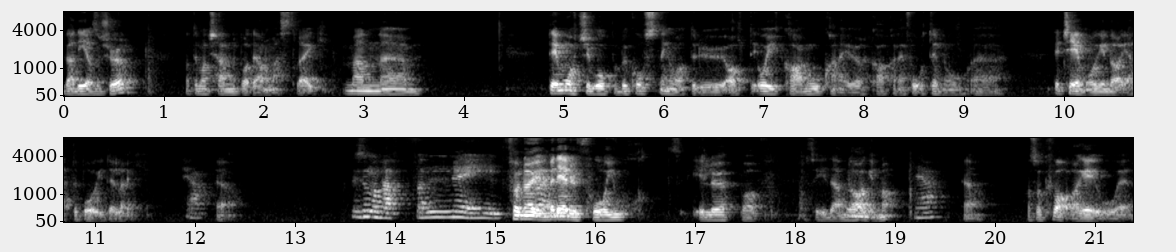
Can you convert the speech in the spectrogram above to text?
verdi av seg sjøl. At man kjenner på at ja, nå mestrer jeg. Men eh, det må ikke gå på bekostning av at du alltid Oi, hva nå kan jeg gjøre? Hva kan jeg få til nå? Eh, det kommer òg en dag etterpå i tillegg. Ja. Ja. Liksom å være fornøyd. Fornøyd med det du får gjort i løpet av altså, i den dagen, da. Ja. Ja. Altså hver dag er jo en,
